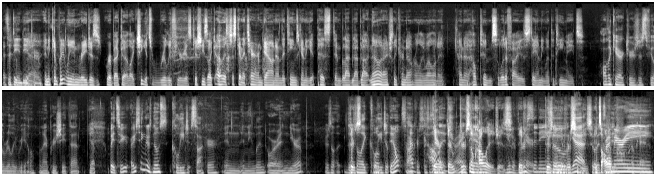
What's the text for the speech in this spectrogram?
That's a D and D Yeah, term. and it completely enrages Rebecca. Like she gets really furious because she's like, "Oh, it's just going to tear him down, and the team's going to get pissed, and blah blah blah." No, it actually turned out really well, and it kind of helped him solidify his standing with the teammates. All the characters just feel really real, and I appreciate that. Yep. Wait, so are you saying there's no collegiate soccer in, in England or in Europe? There's no there's, There's- no like Well, collegiate they don't soccer have system. There, College, there- right? there's no have colleges. There- university. there's no universities. yeah, so it's, it's all like- Primary. okay.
